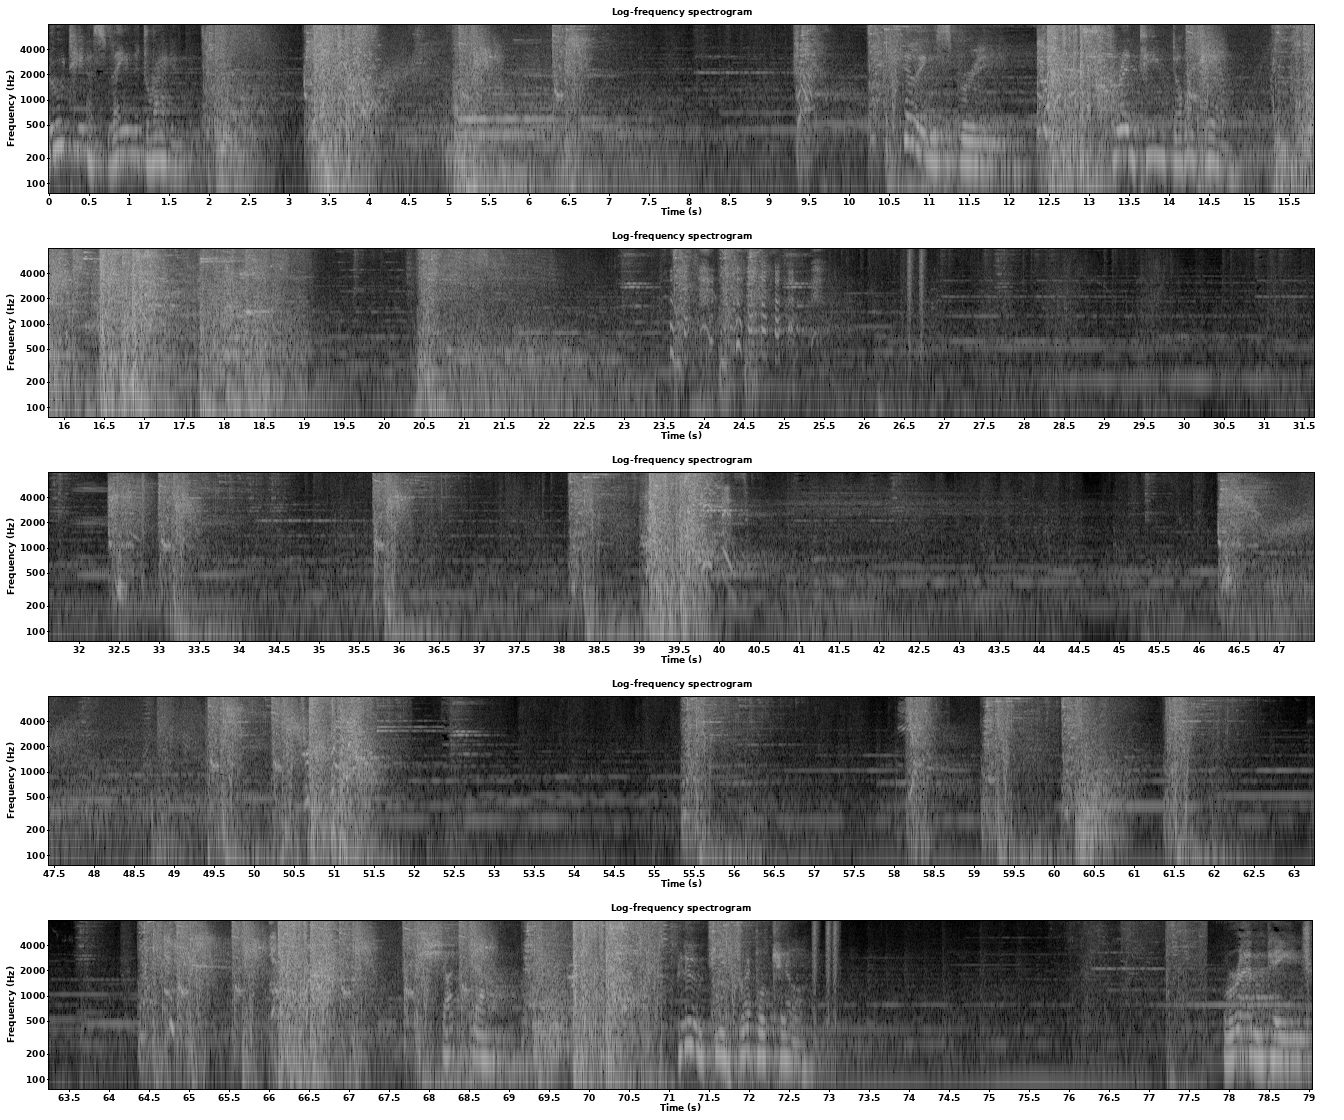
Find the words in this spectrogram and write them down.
Blue team has slain the dragon. Killing spree. Red team double kill. Blue team triple kill. Rampage.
